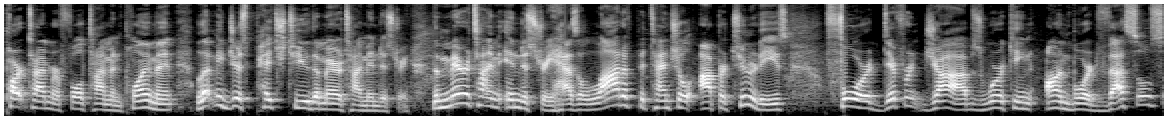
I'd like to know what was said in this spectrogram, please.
part-time or full-time employment, let me just pitch to you the maritime industry. The maritime industry has a lot of potential opportunities for different jobs working on board vessels,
